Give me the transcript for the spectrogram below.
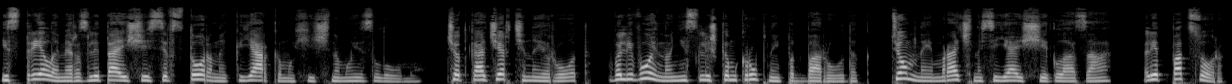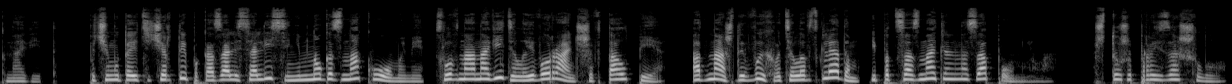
и стрелами, разлетающиеся в стороны к яркому хищному излому. Четко очерченный рот, волевой, но не слишком крупный подбородок, темные мрачно сияющие глаза, лет под сорок на вид. Почему-то эти черты показались Алисе немного знакомыми, словно она видела его раньше в толпе. Однажды выхватила взглядом и подсознательно запомнила. Что же произошло?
